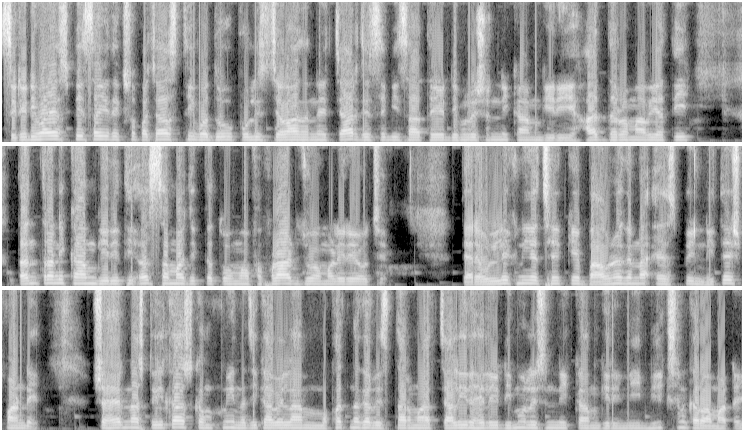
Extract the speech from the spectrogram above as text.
સિટી ડીવાયએસપી સહિત એકસો પચાસથી વધુ પોલીસ જવાન અને ચાર જેસીબી સાથે ડિમોલેશનની કામગીરી હાથ ધરવામાં આવી હતી. તંત્રની કામગીરીથી અસામાજિક તત્વોમાં ફફડાટ જોવા મળી રહ્યો છે. ત્યારે ઉલ્લેખનીય છે કે ભાવનગરના એસપી નિતેશ પાંડે શહેરના સ્ટીલકાસ્ટ કંપની નજીક આવેલા મફતનગર વિસ્તારમાં ચાલી રહેલી ડિમોલેશનની કામગીરીની નિરીક્ષણ કરવા માટે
